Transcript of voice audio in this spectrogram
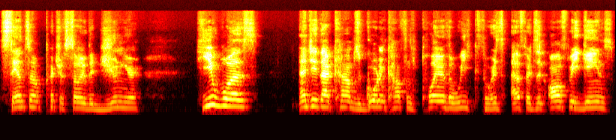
Santo Petrocelli, the junior he was NJ.com's Gordon Conference Player of the Week for his efforts in all three games.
